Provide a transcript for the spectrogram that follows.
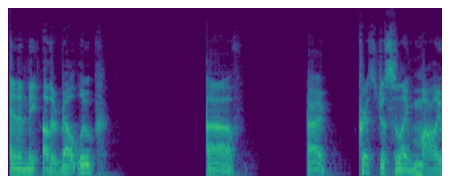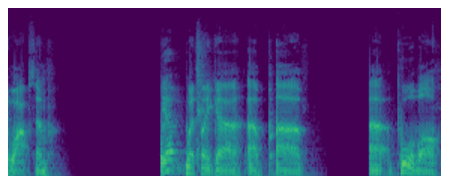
and then the other belt loop, uh, uh, Chris just like mollywops him. with- Yep. With like a a a, a pool ball.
